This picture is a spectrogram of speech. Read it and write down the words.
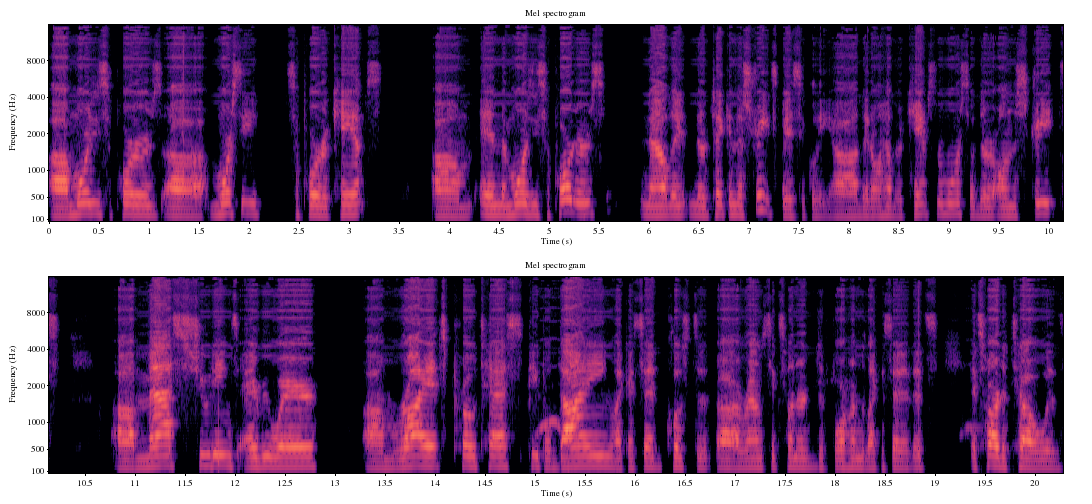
uh, Morsi supporters uh, Morsi supporter camps. Um, and the Morsi supporters, now they, they're taking the streets, basically. Uh, they don't have their camps no more, so they're on the streets. Uh, mass shootings everywhere. Um, riots, protests, people dying. Like I said, close to uh, around 600 to 400. Like I said, it's it's hard to tell with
